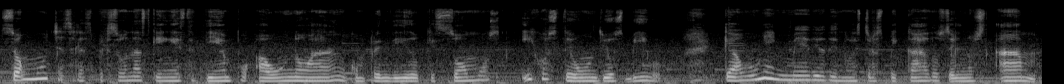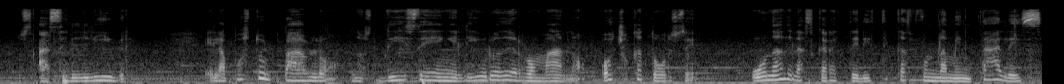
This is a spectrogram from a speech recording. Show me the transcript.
Son muchas las personas que en este tiempo aún no han comprendido que somos hijos de un Dios vivo, que aún en medio de nuestros pecados Él nos ama, nos hace libre. El apóstol Pablo nos dice en el libro de Romano 8:14, una de las características fundamentales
